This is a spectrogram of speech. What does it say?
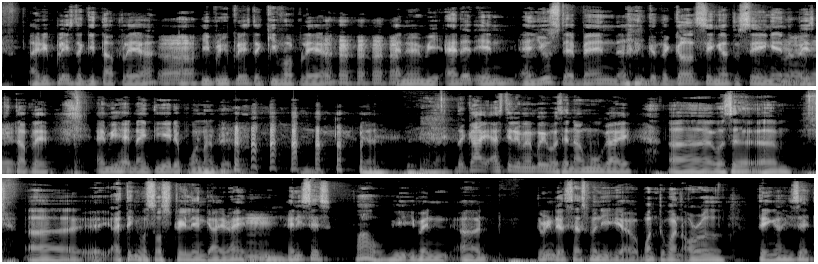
I replaced the guitar player. Uh-huh. He replaced the keyboard player, and then we added in and used their band, the girl singer to sing and the bass right. guitar player, and we had ninety eight upon hundred. The guy, I still remember, he was an Amu guy. Uh, it was a, um, uh, I think it was Australian guy, right? Mm. And he says, "Wow!" He even uh, during the assessment, he one to one oral thing. Uh, he said,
